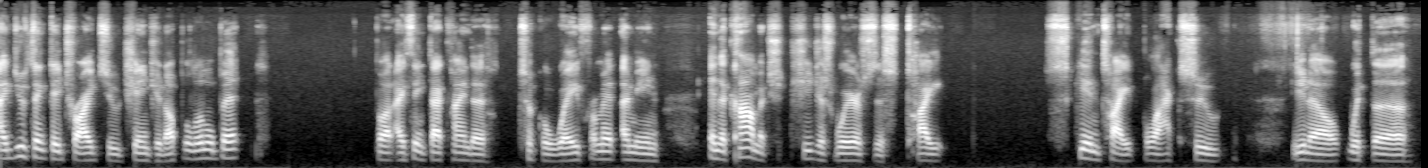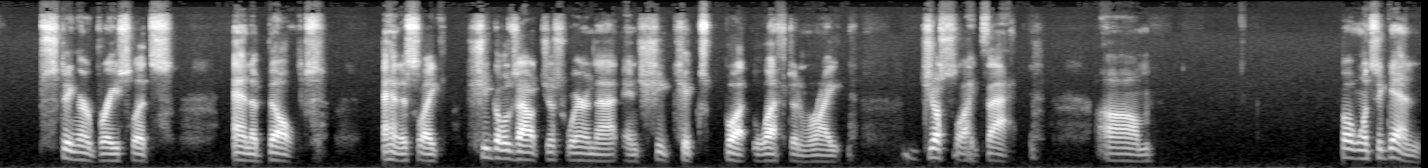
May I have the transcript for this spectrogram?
I do think they tried to change it up a little bit, but I think that kind of took away from it. I mean, in the comics, she just wears this tight, skin tight black suit, you know, with the stinger bracelets and a belt. And it's like she goes out just wearing that and she kicks butt left and right, just like that. Um, but once again,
